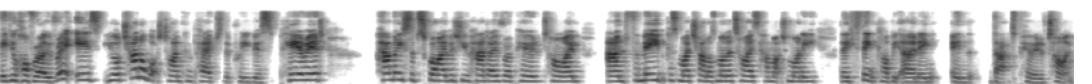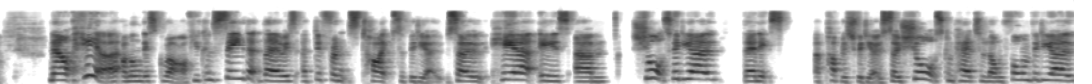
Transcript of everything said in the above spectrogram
if you hover over it, is your channel watch time compared to the previous period, how many subscribers you had over a period of time. And for me, because my channel's monetized, how much money they think I'll be earning in that period of time. Now, here along this graph, you can see that there is a different types of video. So here is um, shorts video, then it's a published video. So shorts compared to long form video.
